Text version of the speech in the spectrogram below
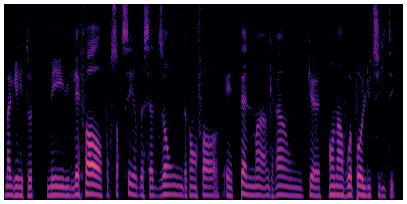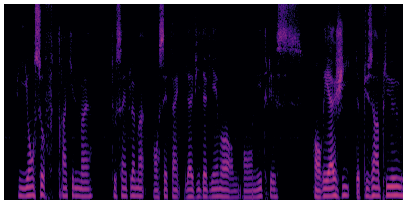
malgré tout mais l'effort pour sortir de cette zone de confort est tellement grand qu'on n'en voit pas l'utilité. Puis on souffre tranquillement, tout simplement. On s'éteint, la vie devient morne, on est triste, on réagit de plus en plus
